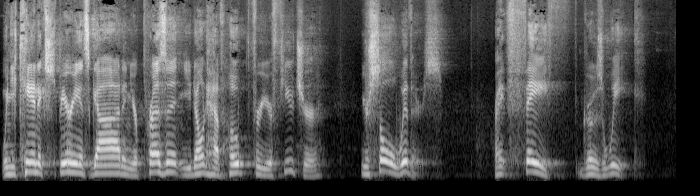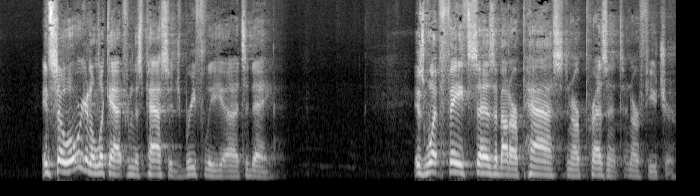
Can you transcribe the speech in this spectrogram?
When you can't experience God in your present and you don't have hope for your future, your soul withers, right? Faith grows weak. And so, what we're going to look at from this passage briefly uh, today is what faith says about our past and our present and our future.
